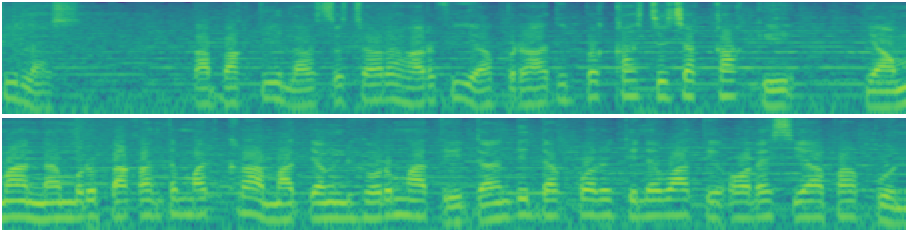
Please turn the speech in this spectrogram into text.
tilas Tapak tilas secara harfiah berarti bekas jejak kaki yang mana merupakan tempat keramat yang dihormati dan tidak boleh dilewati oleh siapa pun.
